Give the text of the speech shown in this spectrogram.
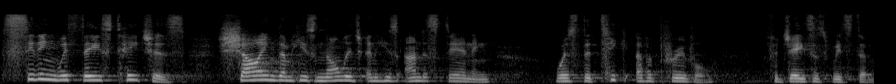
Sitting with these teachers, showing them his knowledge and his understanding, was the tick of approval for Jesus' wisdom.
